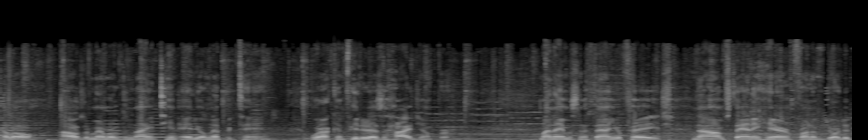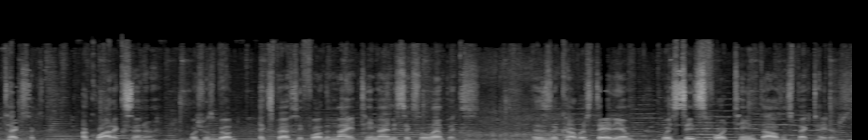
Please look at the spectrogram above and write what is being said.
Hello, I was a member of the 1980 Olympic team where I competed as a high jumper. My name is Nathaniel Page. Now I'm standing here in front of Georgia Tech's Aquatic Center, which was built especially for the 1996 Olympics. This is a covered stadium which seats 14,000 spectators.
